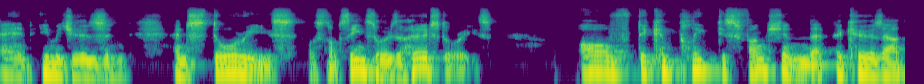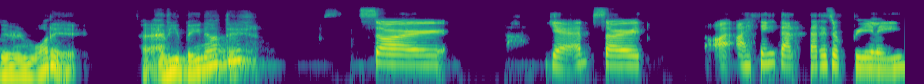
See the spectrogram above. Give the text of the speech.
and images and, and stories, or it's not seen stories or heard stories of the complete dysfunction that occurs out there in Wadeye. Uh, have you been out there? So yeah, so I, I, think that that is a really,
